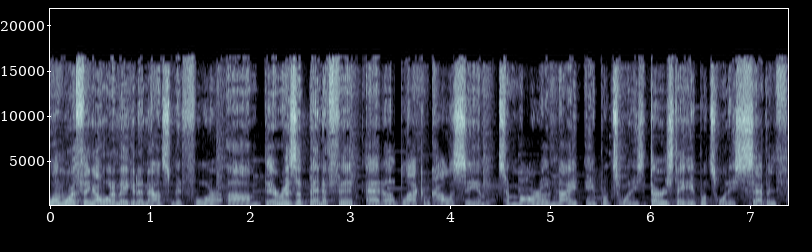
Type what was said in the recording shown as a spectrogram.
One more thing I want to make an announcement for. Um, there is a benefit at uh, Blackham Coliseum tomorrow night, April 20, Thursday, April 27th,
